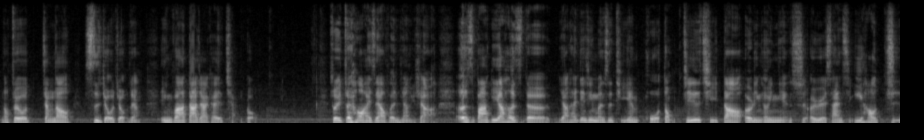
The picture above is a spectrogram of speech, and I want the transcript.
然后最后降到四九九这样，引发大家开始抢购。所以最后还是要分享一下啦，二十八 GHz 的亚太电信门市体验活动，即日起到二零二零年十二月三十一号止，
